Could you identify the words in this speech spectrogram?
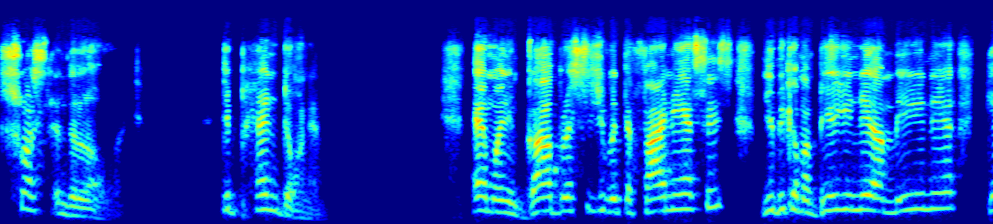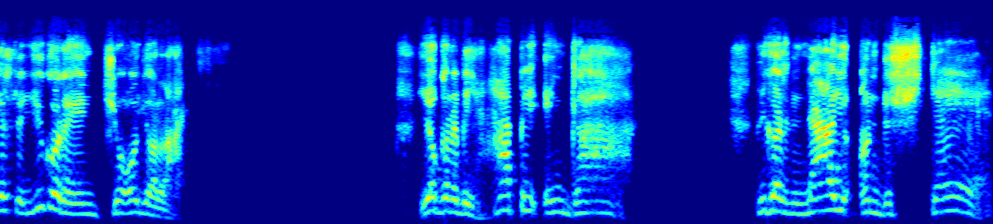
Trust in the Lord. Depend on him. And when God blesses you with the finances, you become a billionaire, a millionaire, guess what? You're going to enjoy your life. You're going to be happy in God because now you understand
